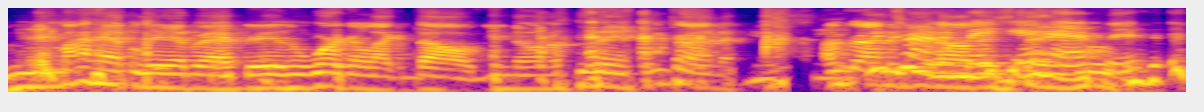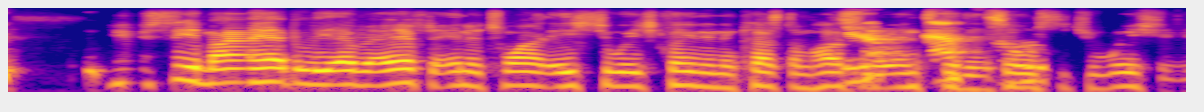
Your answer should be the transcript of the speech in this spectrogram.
Mm, my happily ever after isn't working like a dog. You know what I'm saying? I'm trying to, I'm trying to trying get to all make this it thing moving. You see my happily ever after intertwined H2H cleaning and custom hustle Yep, into this whole situation.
